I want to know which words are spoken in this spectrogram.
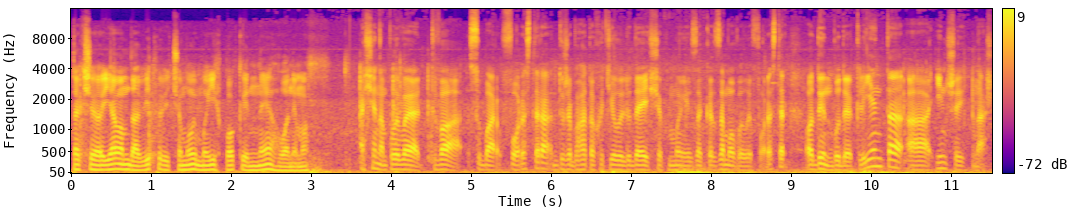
Так що я вам дав відповідь, чому ми їх поки не гонимо. А ще нам пливе два Subaru Forester. Дуже багато хотіло людей, щоб ми замовили Forester. Один буде клієнта, а інший наш.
